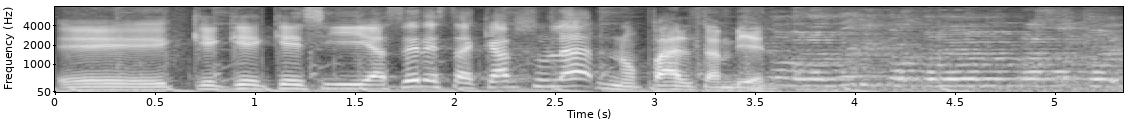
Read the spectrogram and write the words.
Eh, que, que, que si hacer esta cápsula, nopal también. Como los médicos con el omeprazol.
